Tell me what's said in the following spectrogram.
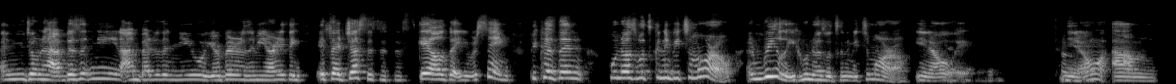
and you don't have doesn't mean I'm better than you or you're better than me or anything. It's that justice, it's the scales that you were saying, because then who knows what's going to be tomorrow? And really, who knows what's going to be tomorrow? You know, yeah, totally. you know, um,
